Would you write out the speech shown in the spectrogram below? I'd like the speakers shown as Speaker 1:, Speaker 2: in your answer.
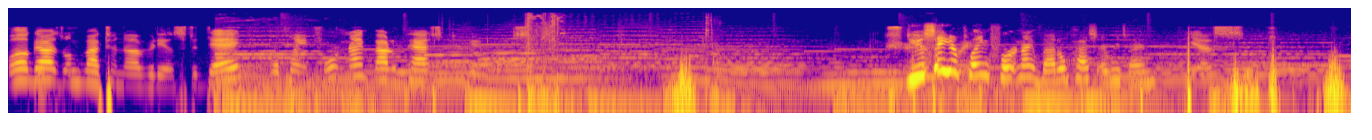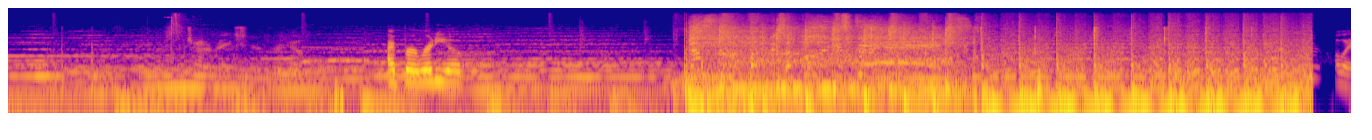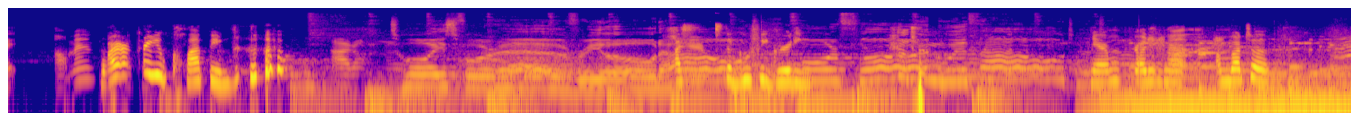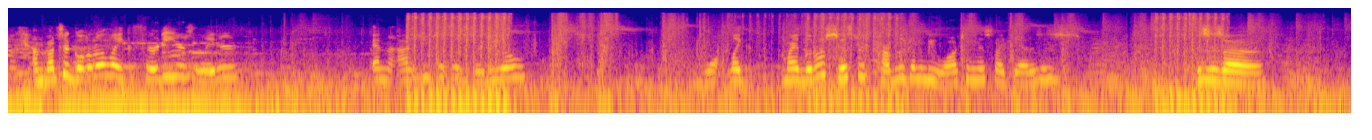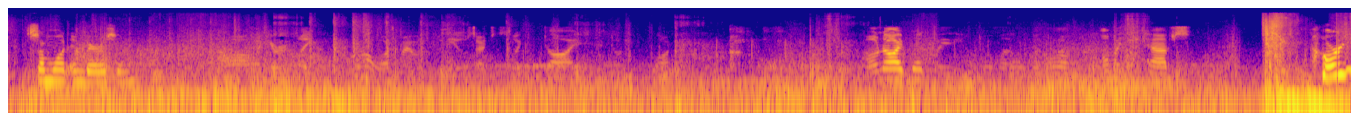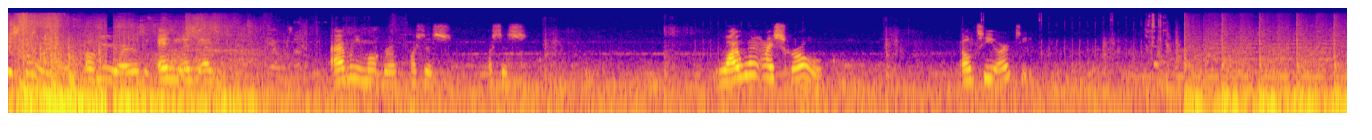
Speaker 1: Well, guys, welcome back to another video. So today, we're playing Fortnite Battle Pass Sure
Speaker 2: Do you say you're right. playing Fortnite Battle Pass every time?
Speaker 1: Yes. trying to make sure. There we go.
Speaker 2: Hyper, ready up. Why are you clapping?
Speaker 1: I don't know.
Speaker 3: Toys for every load
Speaker 2: I, it's the goofy gritty. yeah, I'm ready Matt. I'm about to I'm about to go to like 30 years later and as you take this video like my little sister's probably gonna be watching this like yeah this is this is a uh, somewhat embarrassing.
Speaker 1: No, I broke my, all my, all my, all my kneecaps.
Speaker 2: How are you still alive? Oh, here you are. Easy, easy, easy, easy.
Speaker 1: Yeah, what's up?
Speaker 2: I have an emote, bro. Watch this. Watch this. Why won't I scroll? LT, RT.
